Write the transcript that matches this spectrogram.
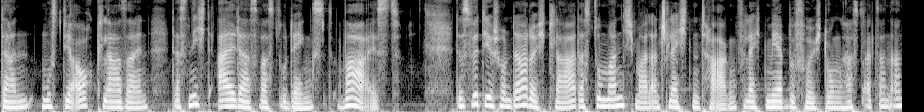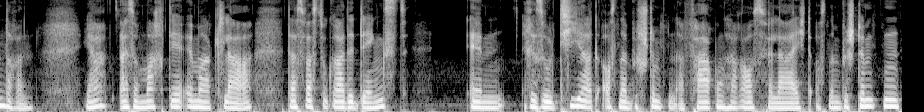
dann muss dir auch klar sein, dass nicht all das, was du denkst, wahr ist. Das wird dir schon dadurch klar, dass du manchmal an schlechten Tagen vielleicht mehr Befürchtungen hast als an anderen. Ja, also mach dir immer klar, das, was du gerade denkst, ähm, resultiert aus einer bestimmten Erfahrung heraus vielleicht, aus einem bestimmten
